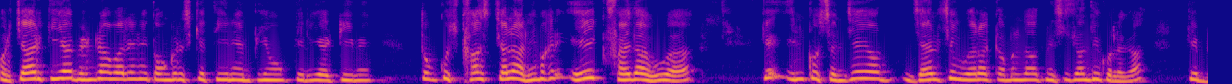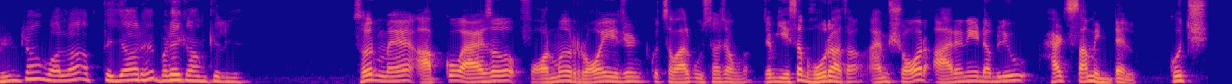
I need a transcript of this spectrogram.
प्रचार किया भिंडरा वाले ने कांग्रेस के तीन एमपीओ के लिए टी में तो कुछ खास चला नहीं। मगर एक फ़ायदा हुआ कि इनको संजय और जैल सिंह वगैरह कमलनाथ, मिसिस गांधी को लगा कि भिंडरा वाला अब तैयार है बड़े काम के लिए। सर, मैं आपको एज अ फॉर्मर रॉ एजेंट कुछ सवाल पूछना चाहूँगा। जब ये सब हो रहा था I am sure R N A W had some intel कुछ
